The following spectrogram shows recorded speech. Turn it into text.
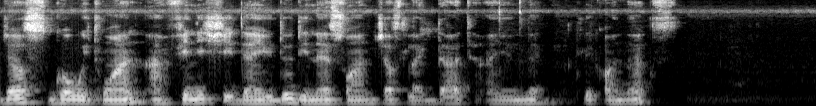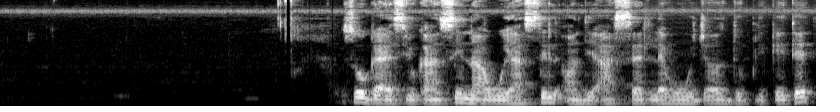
just go with one and finish it. Then you do the next one just like that and you click on next. So guys you can see now we are still on the ad set level. We just duplicated.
